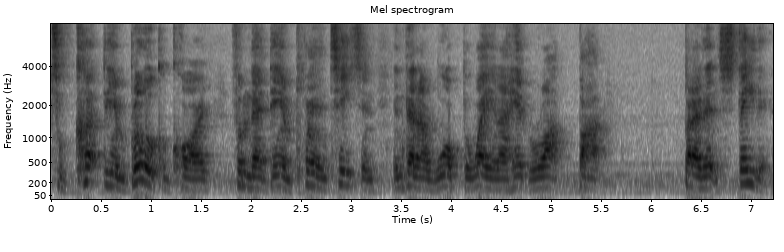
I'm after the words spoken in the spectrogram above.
to cut the umbilical cord from that damn plantation and then I walked away and I hit rock bottom. But I didn't stay there.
